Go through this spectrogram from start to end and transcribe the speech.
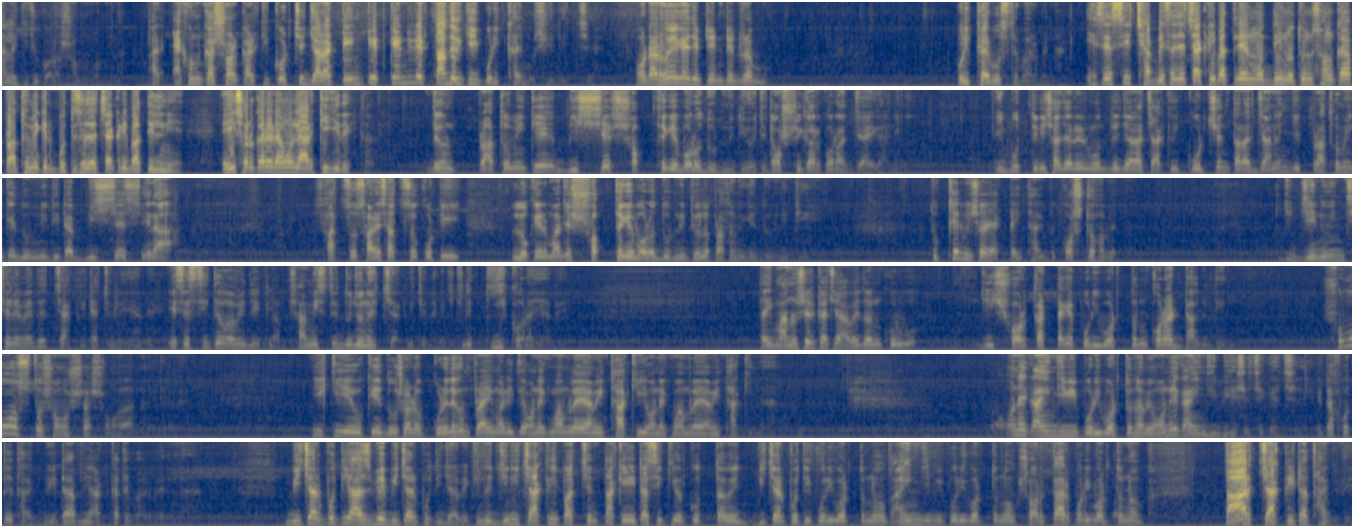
তাহলে কিছু করা সম্ভব না। আর এখনকার সরকার কি করছে? যারা টেন্টেড ক্যান্ডিডেট তাদেরকেই পরীক্ষায় বসিয়ে দিচ্ছে। অর্ডার হয়ে গেছে টেন্টেডরা পরীক্ষায় বসতে পারবে না। এসএসসি ছাব্বিশ হাজার চাকরি বাতিলের মধ্যেই নতুন সংখ্যা প্রাথমিকের বত্রিশ হাজার চাকরি বাতিল নিয়ে। এই সরকারের আমলে আর কি কি দেখতে হবে? দেখুন প্রাথমিকে বিশ্বের সব থেকে বড় দুর্নীতি হয়েছে এটা অস্বীকার করার জায়গা নেই। এই বত্রিশ হাজারের মধ্যে যারা চাকরি করছেন তারা জানেন যে প্রাথমিকে দুর্নীতিটা বিশ্বের সেরা। সাতশো, সাড়ে সাতশো কোটি লোকের মাঝে সব থেকে বড় দুর্নীতি হলো প্রাথমিকের দুর্নীতি। দুঃখের বিষয় একটাই থাকবে, কষ্ট হবে। কিছু জেনুইন ছেলে মেয়েদের চাকরিটা চলে যাবে। এসএসসিতেও আমি দেখলাম, স্বামী স্ত্রী দুজনের চাকরি চলে গেছে, কিন্তু কি করা যাবে? তাই মানুষের কাছে আবেদন করব যে সরকারটাকে পরিবর্তন করার ডাক দিন সমস্ত সমস্যার সমাধান হয়ে একে ওকে দোষারোপ করে। দেখুন প্রাইমারিতে অনেক মামলায় আমি থাকি, অনেক মামলায় আমি থাকি না। অনেক আইনজীবী পরিবর্তন হবে, অনেক আইনজীবী এসেছে, গেছে। এটা হতে থাকবে, এটা আপনি আটকাতে পারবেন না। বিচারপতি আসবে, বিচারপতি যাবে। কিন্তু যিনি চাকরি পাচ্ছেন, তাকে এটা সিকিওর করতে হবে। বিচারপতি পরিবর্তন হোক, আইনজীবী পরিবর্তন হোক, সরকার পরিবর্তন হোক, তার চাকরিটা থাকবে।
